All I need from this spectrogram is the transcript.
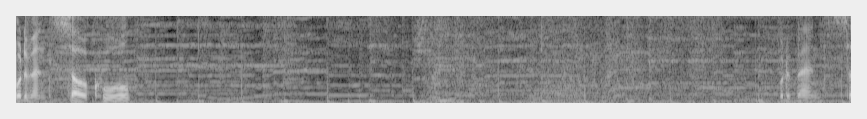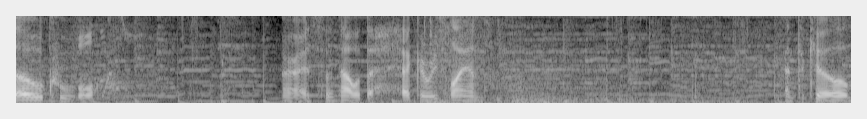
Would have been so cool. Would have been so cool. Alright, so now what the heck are we playing? Pentakill.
